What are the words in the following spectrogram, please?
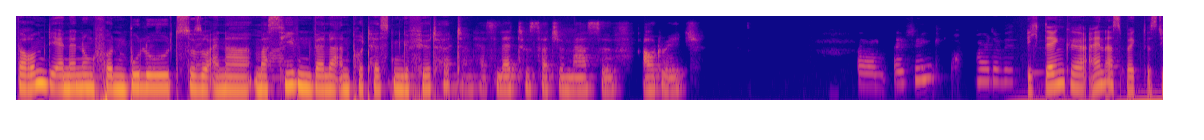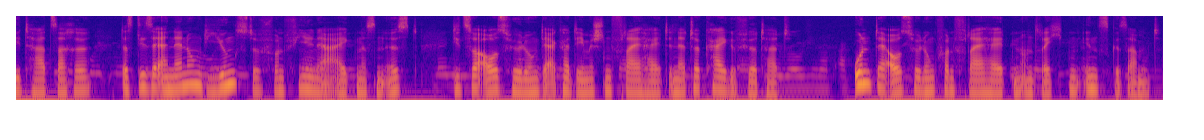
warum die Ernennung von Bulu zu so einer massiven Welle an Protesten geführt hat? Ich denke, ein Aspekt ist die Tatsache, dass diese Ernennung die jüngste von vielen Ereignissen ist, die zur Aushöhlung der akademischen Freiheit in der Türkei geführt hat und der Aushöhlung von Freiheiten und Rechten insgesamt.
